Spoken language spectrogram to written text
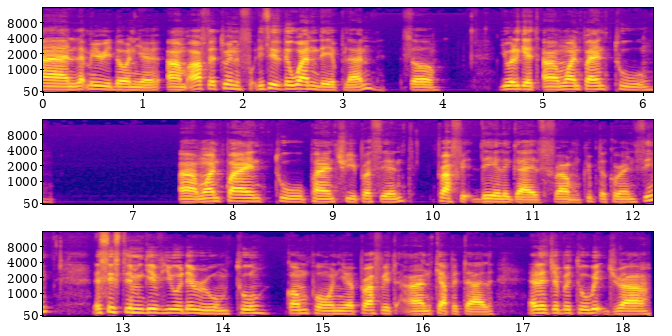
and let me read down here. Um, after 24, this is the one day plan. So you will get um 1.2 um 1.2.3% profit daily guys from cryptocurrency. The system gives you the room to compound your profit and capital, eligible to withdraw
